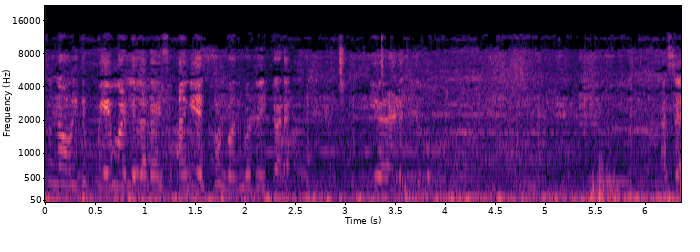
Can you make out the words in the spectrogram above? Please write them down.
ಸೊ ನಾವು ಇದಕ್ಕೆ ಪೇ ಮಾಡ್ಲಿಲ್ಲ ಗೈಸ್ ಹಂಗೆ ಎತ್ಕೊಂಡ್ ಬಂದ್ಬಿಟ್ರಿ ಈ ಕಡೆ. ಎರಡು ಕ್ಲಿಪ್ ಅಷ್ಟೇ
